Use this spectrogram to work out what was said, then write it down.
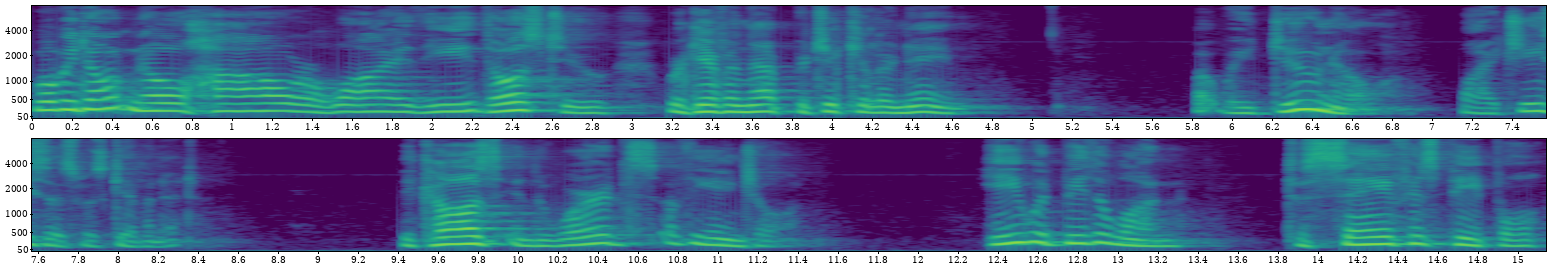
Well, we don't know how or why the, those two were given that particular name, but we do know why Jesus was given it. Because, in the words of the angel, he would be the one to save his people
